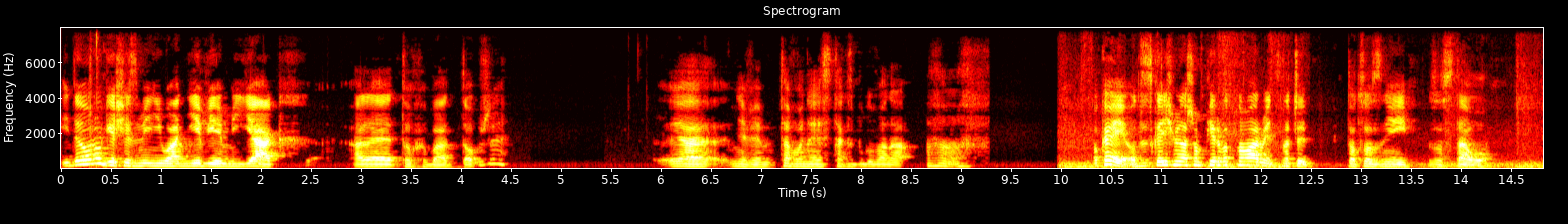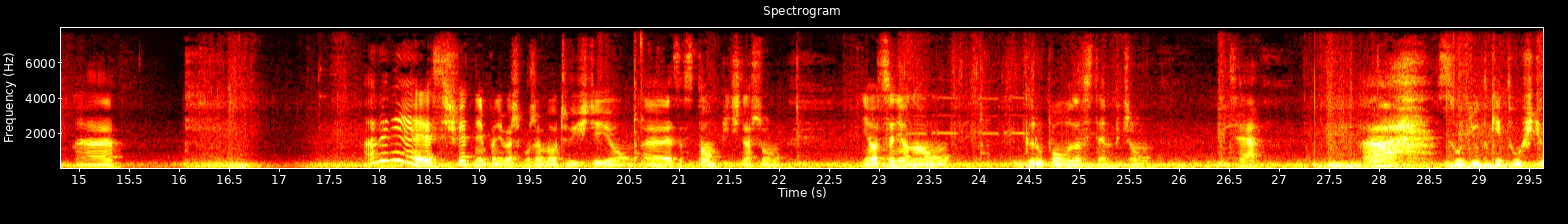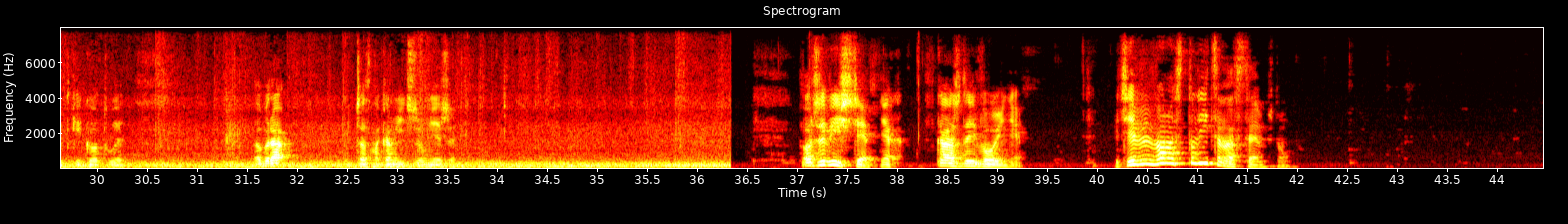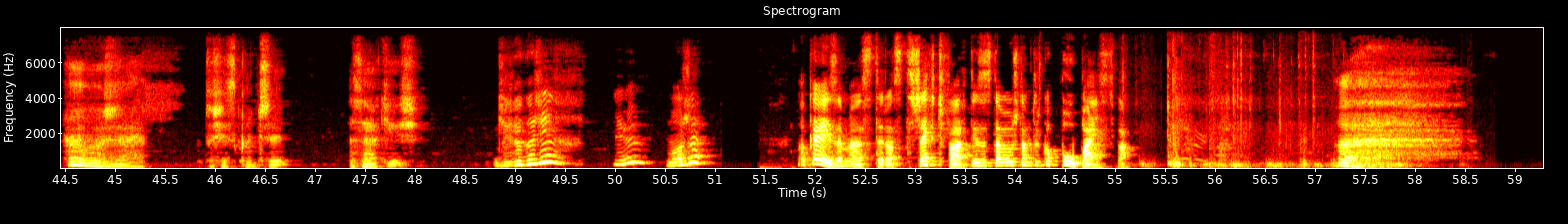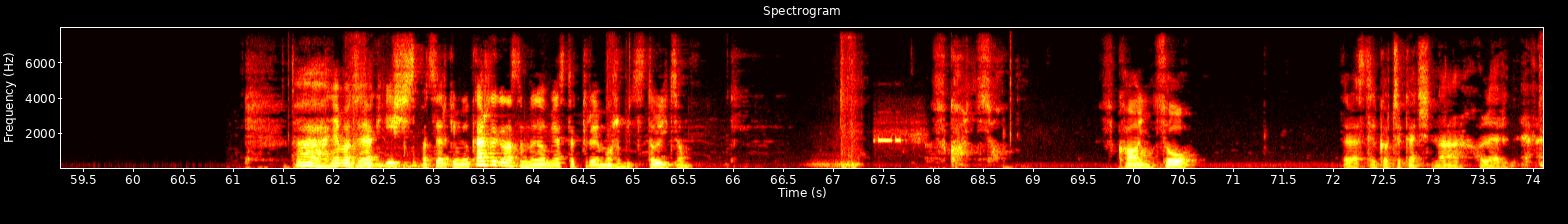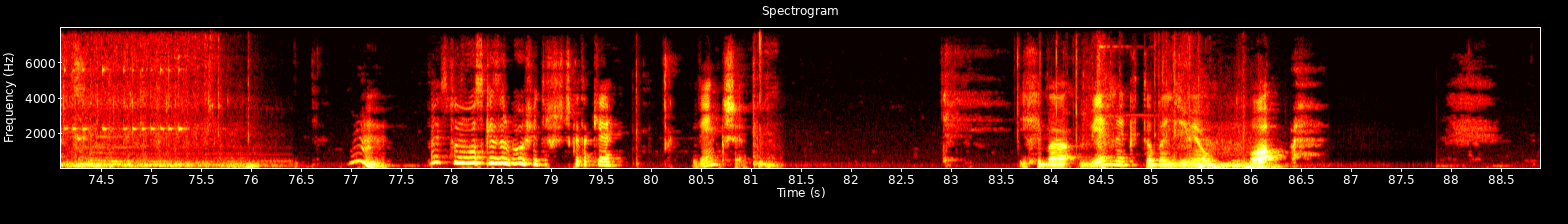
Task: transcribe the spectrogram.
ideologia się zmieniła, nie wiem jak, ale to chyba dobrze? Ja nie wiem, ta wojna jest tak zbugowana. Okej, odzyskaliśmy naszą pierwotną armię, to znaczy to, co z niej zostało. E... Ale nie, jest świetnie, ponieważ możemy oczywiście ją e, zastąpić naszą nieocenioną grupą zastępczą. Te. Ach, słodziutkie, tłuściutkie kotły. Dobra, czas nakamienić żołnierzy. Oczywiście, jak w każdej wojnie. Gdzie wywala stolicę następną? O Boże, to się skończy za jakieś kilka godzin? Nie wiem, może? Okej, zamiast teraz trzech czwartych zostało już tam tylko pół państwa. Ach, nie ma to jak iść spacerkiem do każdego następnego miasta, które może być stolicą. W końcu. W końcu. Teraz tylko czekać na cholerny event. Państwo włoskie zrobiło się troszeczkę takie większe. I chyba wiemy, kto będzie miał. O!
